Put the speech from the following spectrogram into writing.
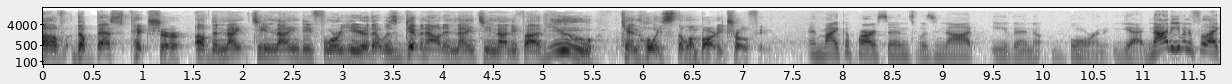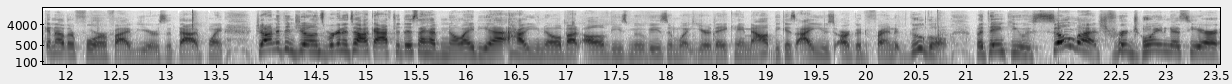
of the best picture of the 1994 year that was given out in 1995. You can hoist the Lombardi Trophy. And Micah Parsons was not even born yet. Not even for like another four or five years at that point. Jonathan Jones, we're going to talk after this. I have no idea how you know about all of these movies and what year they came out because I use our good friend Google. But thank you so much for joining us here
